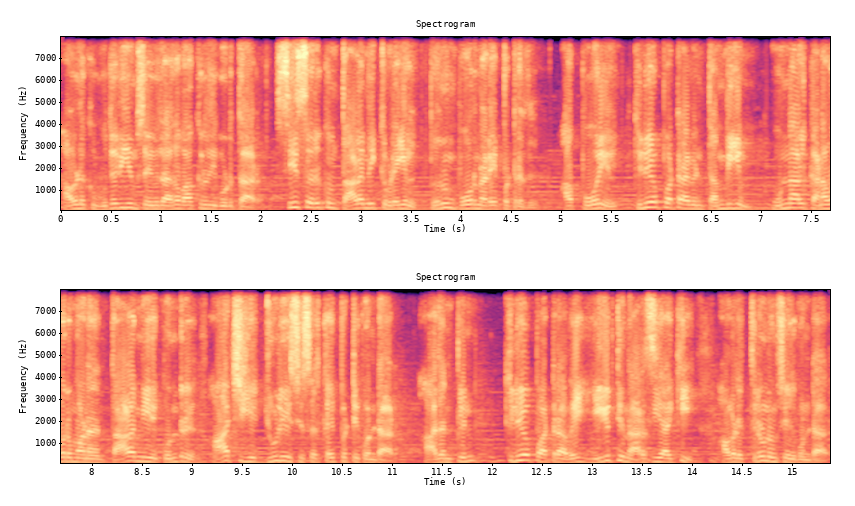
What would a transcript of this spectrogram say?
அவளுக்கு உதவியும் செய்வதாக வாக்குறுதி கொடுத்தார். சீசருக்கும் தாளமிக்கும் இடையில் பெரும் போர் நடைபெற்றது. அப்போரில் கிளியோபாட்ராவின் தம்பியும் முன்னாள் கணவருமான தாலமியை கொன்று ஆட்சியை ஜூலியஸ் சீசர் கைப்பற்றிக் கொண்டார். அதன் பின் கிளியோபாட்ராவை எகிப்தின் அரசியாக்கி அவளை திருமணம் செய்து கொண்டார்.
